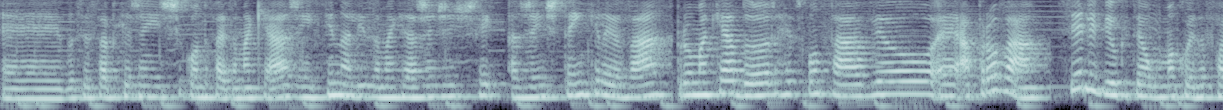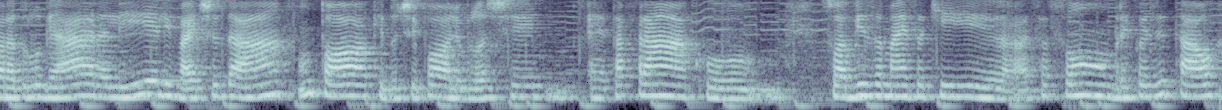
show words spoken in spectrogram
é, você sabe que a gente, quando faz a maquiagem e finaliza a maquiagem, a gente, a gente tem que levar para o maquiador responsável é, aprovar. Se ele viu que tem alguma coisa fora do lugar ali, ele vai te dar um toque do tipo: olha, o blush é, tá fraco, suaviza mais aqui essa sombra e coisa e tal.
